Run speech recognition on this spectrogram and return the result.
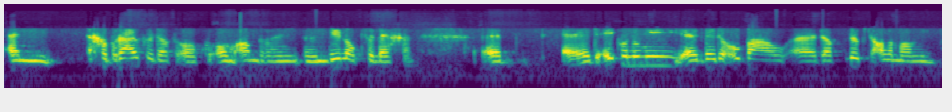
en gebruiken dat ook om anderen hun, hun wil op te leggen. De economie, eh, de wederopbouw, eh, dat lukt allemaal niet.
